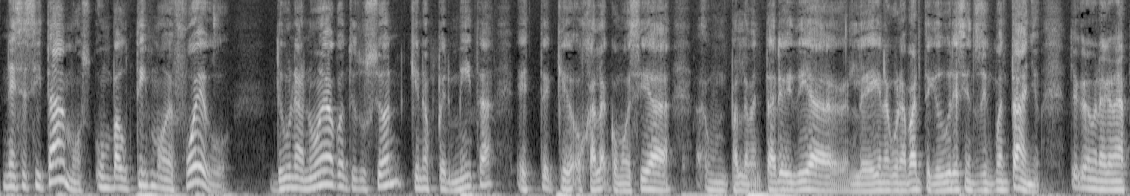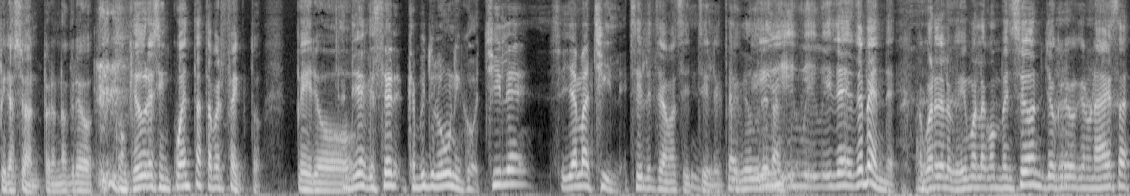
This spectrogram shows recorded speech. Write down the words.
necesitamos un bautismo de fuego de una nueva constitución que nos permita, este, que ojalá, como decía un parlamentario hoy día, leí en alguna parte, que dure 150 años. Yo creo que es una gran aspiración, pero no creo, con que dure 50 está perfecto. Pero Tendría que ser capítulo único. Chile se llama Chile. Chile se llama así, Chile. Y- tanto. y- y de- depende. Acuérdate lo que vimos en la convención, yo creo que en una de esas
